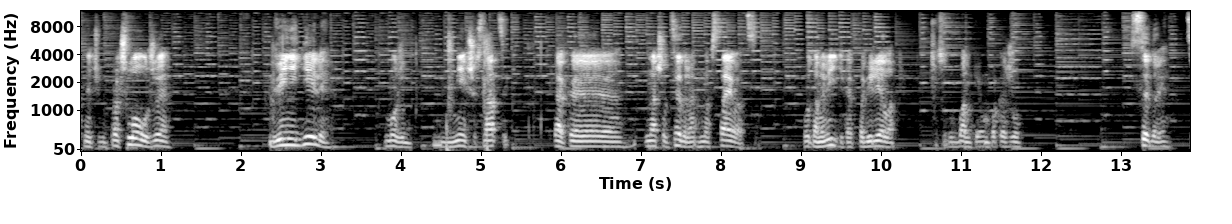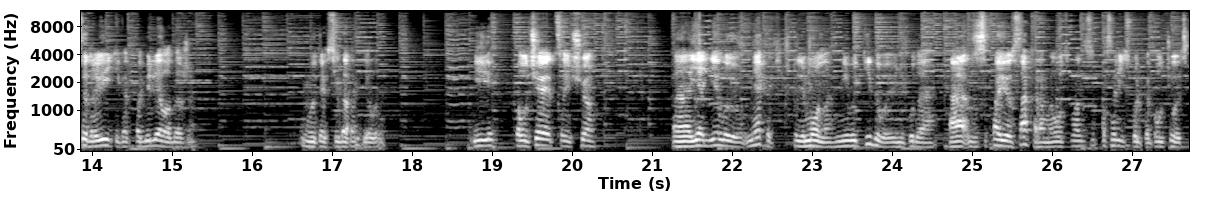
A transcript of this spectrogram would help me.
Значит, прошло уже две недели может дней 16, как э, наша цедра настаиваться. Вот она, видите, как побелела. Сейчас в банке я вам покажу. С цедрой. Цедра, видите, как побелела даже. Вот я всегда так делаю. И получается еще, э, я делаю мякоть лимона, не выкидываю никуда, а засыпаю ее сахаром. И вот посмотрите, сколько получилось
